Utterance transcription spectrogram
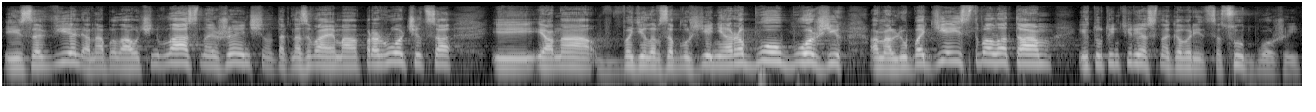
Изавель, она была очень властная женщина, так называемая пророчица, и, и она вводила в заблуждение рабов Божьих, она любодействовала там. И тут интересно говорится, суд Божий.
